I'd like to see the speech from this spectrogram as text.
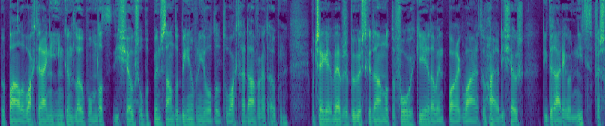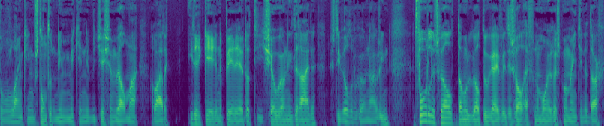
bepaalde wachtrij niet in kunt lopen. Omdat die shows op het punt staan te beginnen. Of in ieder geval dat de wachtrij daarvoor gaat openen. Ik moet zeggen, we hebben ze bewust gedaan. Want de vorige keer dat we in het park waren. Toen waren die shows, die draaiden gewoon niet. Festival of King bestond er niet. Mickey en the Magician wel. Maar we waren er iedere keer in de periode dat die show gewoon niet draaide. Dus die wilden we gewoon nou zien. Het voordeel is wel, dat moet ik wel toegeven. Het is wel even een mooi rustmomentje in de dag.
